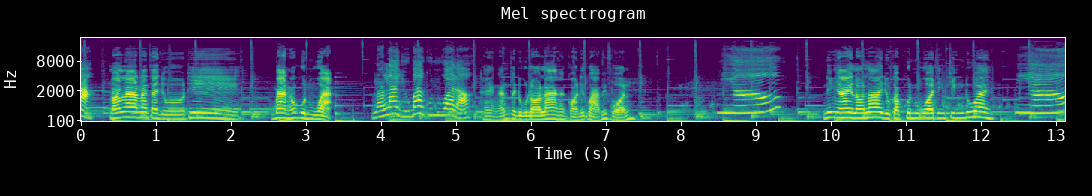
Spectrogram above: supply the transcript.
อะลอล่าน่าจะอยู่ที่บ้านของคุณวัวลอล่าอยู่บ้านคุณวัวเหรอถ้าอย่างนั้นไปดูลอล่ากันก่อนดีกว่าพี่ฝนเมียว นี่ไงลอล่าอยู่กับคุณวัวจริง ๆ ด้วยเมียว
